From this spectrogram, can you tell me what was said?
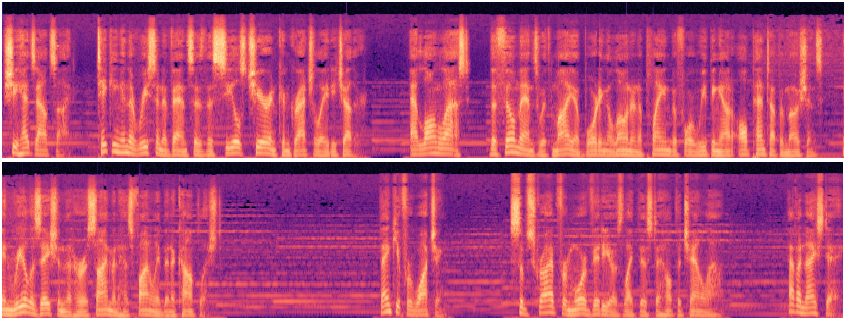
She heads outside, taking in the recent events as the SEALs cheer and congratulate each other. At long last, the film ends with Maya boarding alone in a plane before weeping out all pent-up emotions, in realization that her assignment has finally been accomplished. Thank you for watching. Subscribe for more videos like this to help the channel out. Have a nice day.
